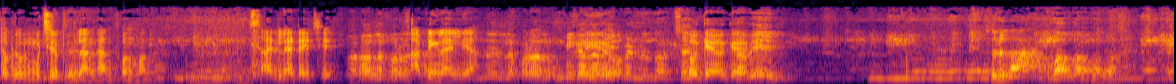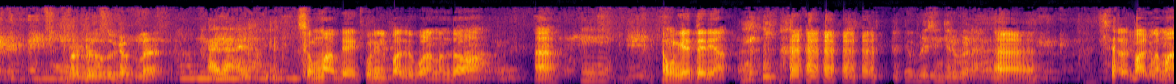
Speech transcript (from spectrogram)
டப்பு டப்புன்னு முடிச்சுட்டு போயிடலான்டான்னு ஃபோன் பண்ணேன். சாரி லேட் ஆயிடுச்சு. பரவாயில்ல பரவாயில்ல. சாப்பிட்டீங்களா இல்லையா? இல்லை பரவாயில்ல. okay, okay. நவீன். சொல்லுப்பா. வா வா வா வா. ஃப்ரெண்டு வந்திருக்காப்புல சும்மா அப்படியே குடில் பார்த்துட்டு போலான்னு வந்தோம். ஆ? உங்களுக்கே தெரியும். பார்க்கலாமா?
